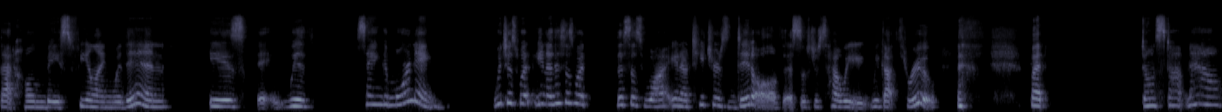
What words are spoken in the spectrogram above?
that home base feeling within is eh, with saying good morning which is what you know this is what this is why you know teachers did all of this it's just how we we got through but don't stop now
